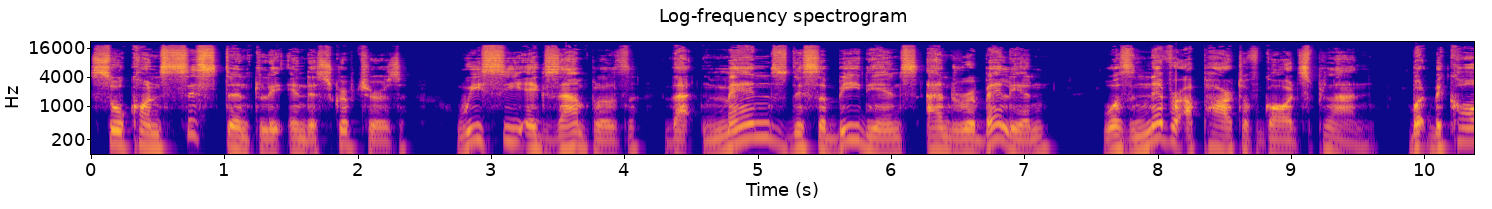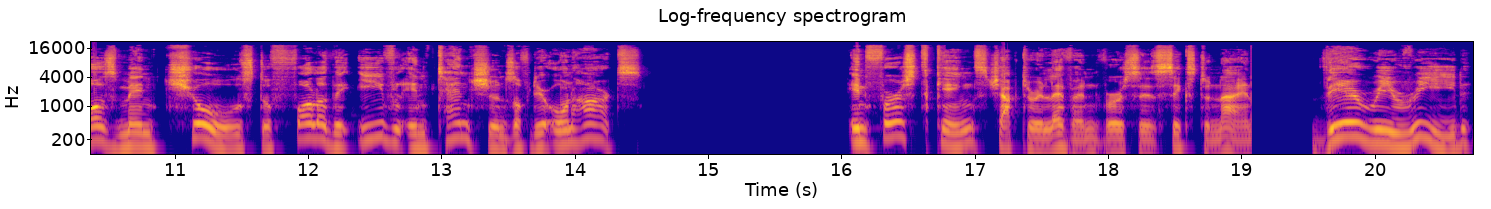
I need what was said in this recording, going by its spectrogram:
So consistently in the scriptures, we see examples that men's disobedience and rebellion was never a part of God's plan, but because men chose to follow the evil intentions of their own hearts. In 1 Kings chapter 11 verses 6 to 9, there we read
